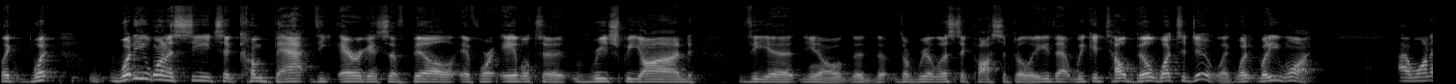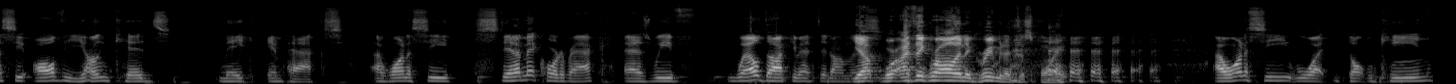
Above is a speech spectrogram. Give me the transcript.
Like, what what do you want to see to combat the arrogance of Bill if we're able to reach beyond the uh, you know the, the the realistic possibility that we could tell Bill what to do? Like, what what do you want? I want to see all the young kids make impacts. I want to see Stidham at quarterback, as we've well documented on this. Yep, we're, I think we're all in agreement at this point. I want to see what Dalton Keene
